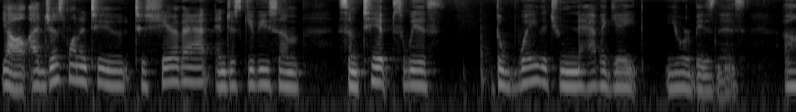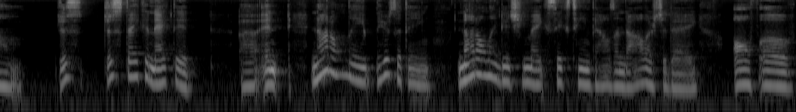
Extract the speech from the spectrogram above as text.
Y'all i just wanted to to share that and just give you some some tips with the way that you navigate your business. Um, just just stay connected. Uh, and not only here's the thing not only did she make $16000 today off of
